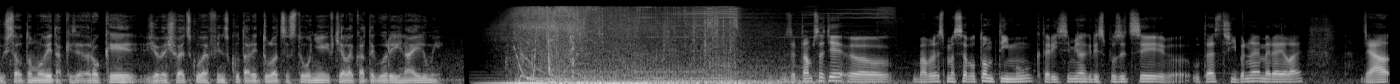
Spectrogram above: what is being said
už se o tom mluví taky roky, že ve Švédsku, ve Finsku tady tuhle cestu oni v těchto kategoriích najdou. Zeptám se tě, eh, bavili jsme se o tom týmu, který si měl k dispozici eh, u té stříbrné medaile. Já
